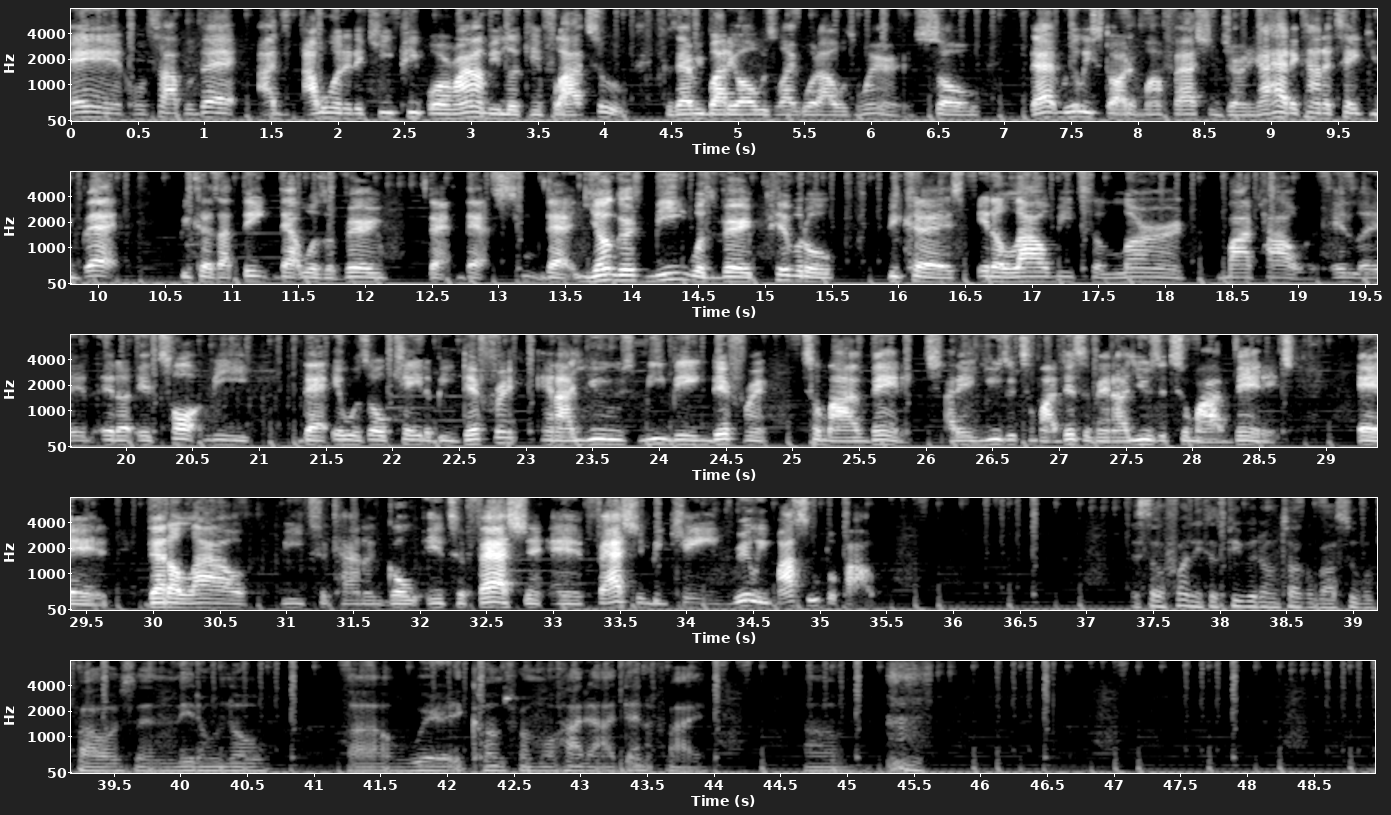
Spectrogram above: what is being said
And on top of that, I, I wanted to keep people around me looking fly too, because everybody always liked what I was wearing. So that really started my fashion journey. I had to kind of take you back because I think that was a very that that that younger me was very pivotal because it allowed me to learn my power. It it, it, uh, it taught me that it was okay to be different, and I used me being different to my advantage. I didn't use it to my disadvantage. I used it to my advantage, and that allowed me to kind of go into fashion, and fashion became really my superpower. It's so funny because people don't talk about superpowers and they don't know uh, where it comes from or how to identify it. Um,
